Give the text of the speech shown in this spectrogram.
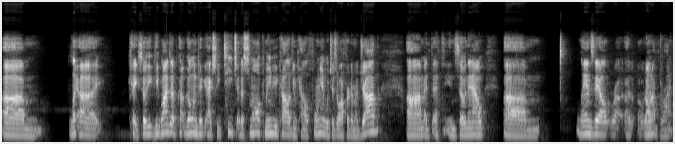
um, uh, okay, so he, he winds up going to actually teach at a small community college in California, which has offered him a job. Um, at, at, and so now, um, Lansdale, uh, oh, no, not Brian.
